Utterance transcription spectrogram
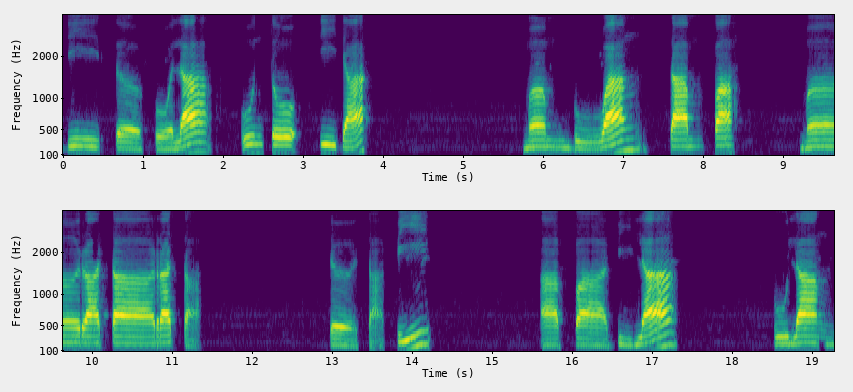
di sekolah untuk tidak membuang sampah merata-rata. Tetapi apabila pulang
